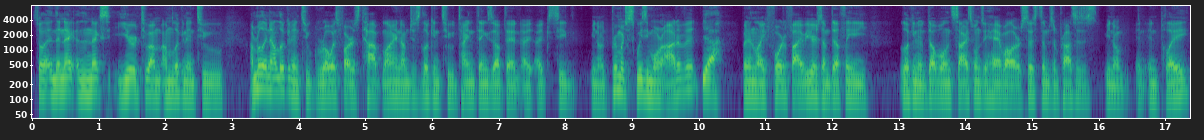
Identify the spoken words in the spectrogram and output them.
so in the next in the next year or two, I'm I'm looking into. I'm really not looking into grow as far as top line. I'm just looking to tighten things up that I, I see, you know, pretty much squeezing more out of it. Yeah. But in like four to five years, I'm definitely looking to double in size once we have all our systems and processes, you know, in, in play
